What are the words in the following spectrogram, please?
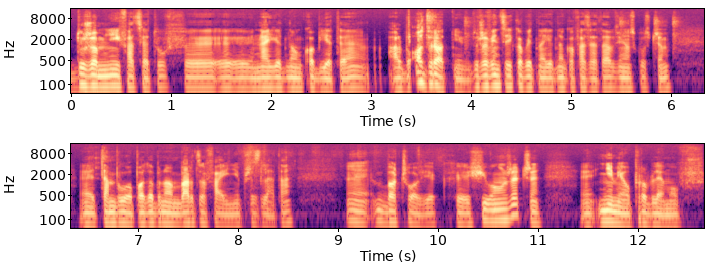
dużo mniej facetów na jedną kobietę, albo odwrotnie, dużo więcej kobiet na jednego faceta, w związku z czym tam było podobno bardzo fajnie przez lata. Bo człowiek siłą rzeczy nie miał problemów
